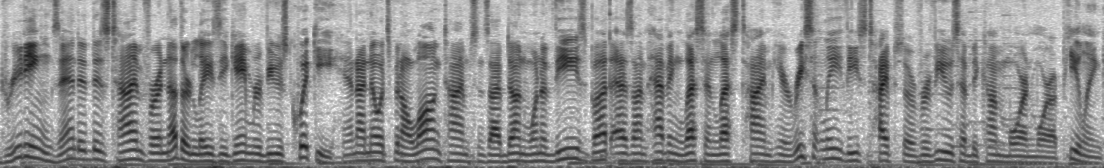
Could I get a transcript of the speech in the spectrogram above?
Greetings, and it is time for another Lazy Game Reviews Quickie. And I know it's been a long time since I've done one of these, but as I'm having less and less time here recently, these types of reviews have become more and more appealing.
